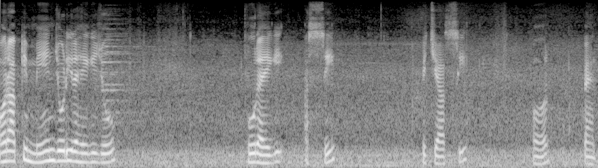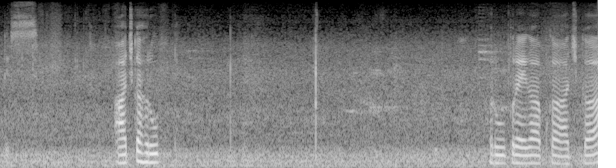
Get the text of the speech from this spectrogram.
और आपकी मेन जोड़ी रहेगी जो, वो रहेगी 80 पिचासी और 35 आज का हरूप हरूप रहेगा आपका आज का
